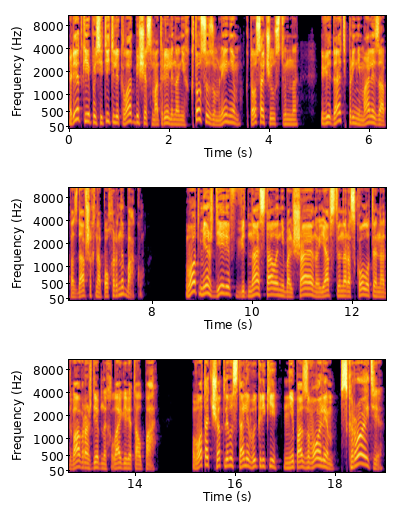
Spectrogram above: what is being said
Редкие посетители кладбища смотрели на них кто с изумлением, кто сочувственно. Видать, принимали за опоздавших на похороны Баку. Вот меж дерев видна стала небольшая, но явственно расколотая на два враждебных лагеря толпа. Вот отчетливо стали выкрики «Не позволим! Скройте!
